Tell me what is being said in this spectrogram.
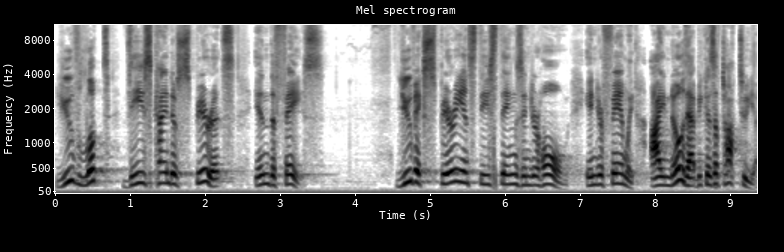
You've looked these kind of spirits in the face. You've experienced these things in your home, in your family. I know that because I've talked to you.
